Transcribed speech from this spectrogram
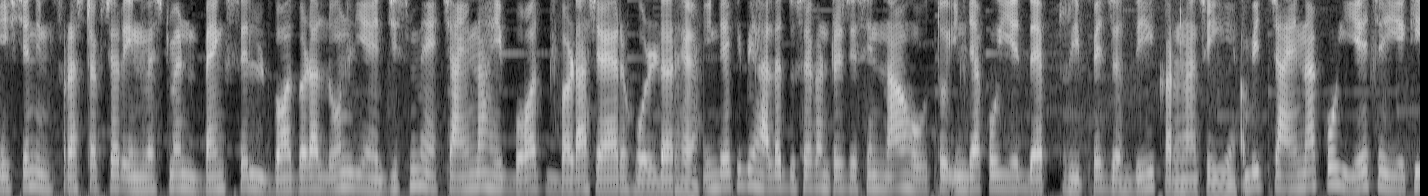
एशियन इंफ्रास्ट्रक्चर इन्वेस्टमेंट बैंक से बहुत बड़ा लोन लिया है, जिसमें चाइना ही बहुत बड़ा शेयर होल्डर है। इंडिया की भी हालत दूसरे कंट्रीज़ जैसे ना हो तो इंडिया को ये डेप्ट रीपे जल्दी ही करना चाहिए। अभी चाइना को ये चाहिए कि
